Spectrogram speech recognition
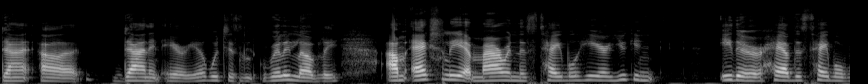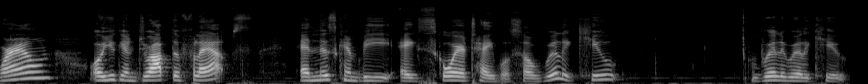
di uh, dining area which is really lovely. I'm actually admiring this table here. You can either have this table round or you can drop the flaps and this can be a square table. So really cute. Really really cute.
